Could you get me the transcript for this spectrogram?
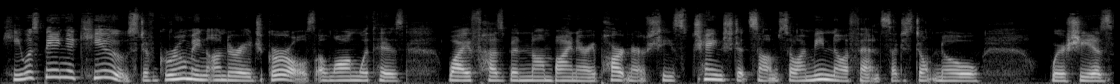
he was being accused of grooming underage girls along with his wife, husband, non binary partner. She's changed it some, so I mean no offense. I just don't know where she is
